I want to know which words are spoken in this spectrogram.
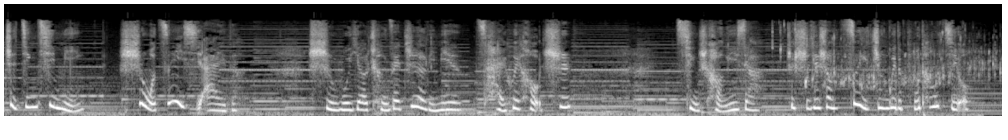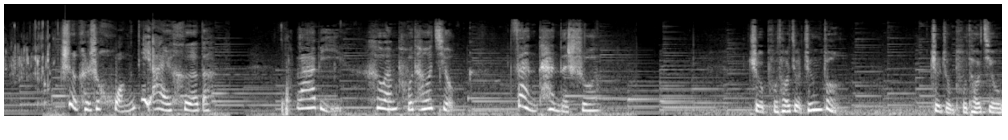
这金器皿是我最喜爱的，食物要盛在这里面才会好吃。请尝一下这世界上最珍贵的葡萄酒，这可是皇帝爱喝的。”拉比喝完葡萄酒，赞叹地说。这葡萄酒真棒！这种葡萄酒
